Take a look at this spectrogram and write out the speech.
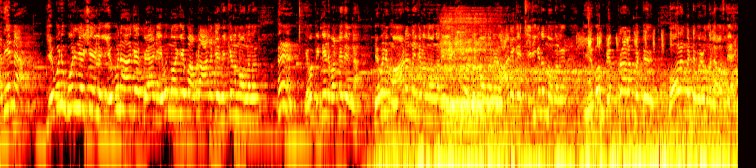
അത് തന്നെ യവന് ഒരു രക്ഷയില്ല യവനാകെ പേടി. യവൻ നോക്കിയപ്പോ അവിടെ ആരൊക്കെ നിക്കണം തോന്നണ്? യവൻ പിന്നീട് പറഞ്ഞത് തന്നെ യവന് മാടം നിൽക്കണം തോന്നണ് ഇടി ഉണ്ടെന്ന് തോന്നണ് ആരൊക്കെ ചിരിക്കണം തോന്നണ്. യവൻ വെപ്രാളപ്പെട്ട് ബോധം കെട്ട് വീഴുന്നല്ല അവസ്ഥയായി.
